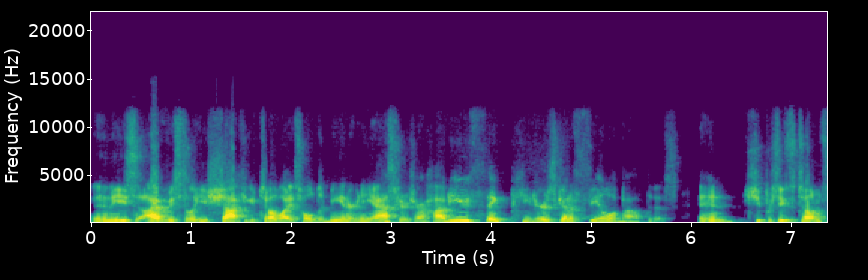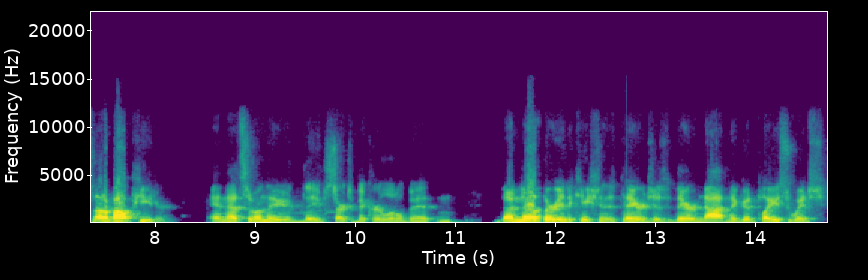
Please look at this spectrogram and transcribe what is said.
and he's obviously he's shocked. You can tell by his whole demeanor. And he asks her, "How do you think Peter's going to feel about this?" And she proceeds to tell him it's not about Peter. And that's when they they start to bicker a little bit. And another indication that they're just they're not in a good place. Which,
